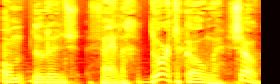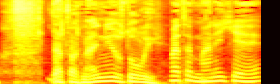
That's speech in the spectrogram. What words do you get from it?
om de lunch veilig door te komen. Zo, dat was mijn Niels Dolly. Wat een mannetje, hè?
